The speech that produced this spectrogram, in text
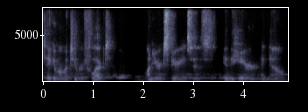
Take a moment to reflect on your experiences in the here and now.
